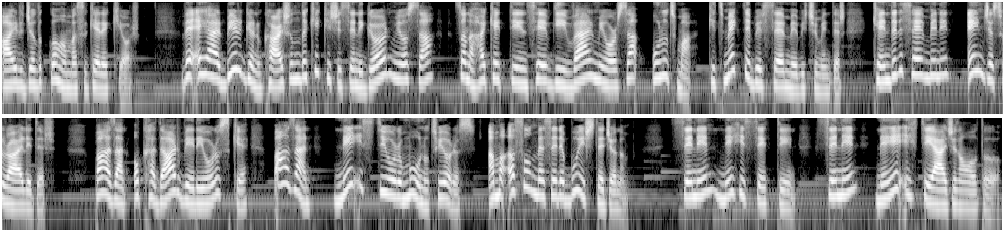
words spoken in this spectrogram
ayrıcalıklı olması gerekiyor. Ve eğer bir gün karşındaki kişi seni görmüyorsa, sana hak ettiğin sevgiyi vermiyorsa unutma. Gitmek de bir sevme biçimidir. Kendini sevmenin en cesur halidir. Bazen o kadar veriyoruz ki bazen ne istiyorumu unutuyoruz. Ama asıl mesele bu işte canım. Senin ne hissettiğin, senin neye ihtiyacın olduğu.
